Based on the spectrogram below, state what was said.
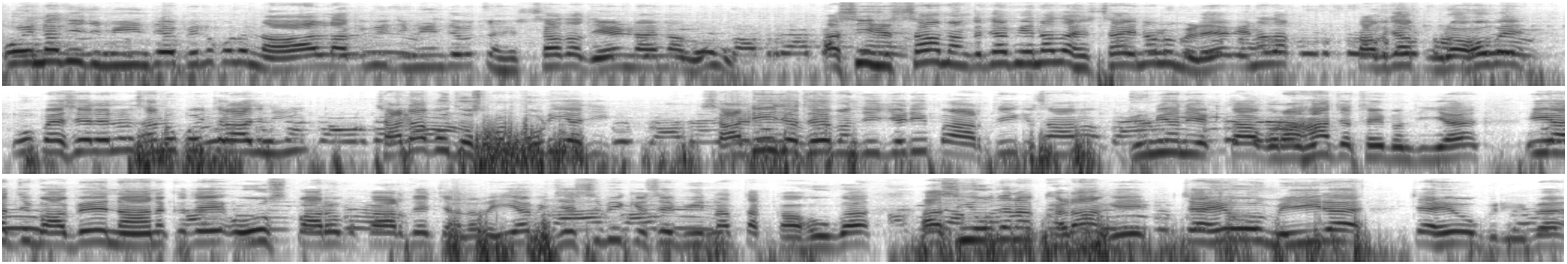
ਉਹ ਇਹਨਾਂ ਦੀ ਜ਼ਮੀਨ ਦੇ ਬਿਲਕੁਲ ਨਾਲ ਲੱਗਵੀਂ ਜ਼ਮੀਨ ਦੇ ਵਿੱਚ ਹਿੱਸਾ ਤਾਂ ਦੇਣ ਨਾ ਇਹਨਾਂ ਨੂੰ। ਅਸੀਂ ਹਿੱਸਾ ਮੰਗਦੇ ਹਾਂ ਵੀ ਇਹਨਾਂ ਦਾ ਹਿੱਸਾ ਇਹਨਾਂ ਨੂੰ ਮਿਲੇ, ਇਹਨਾਂ ਦਾ ਕਬਜ਼ਾ ਪੂਰਾ ਹੋਵੇ, ਉਹ ਪੈਸੇ ਲੈ ਲੈਣ, ਸਾਨੂੰ ਕੋਈ ਇਤਰਾਜ਼ ਨਹੀਂ। ਸਾਡਾ ਕੋਈ ਦੁਸ਼ਮਣ ਥੋੜੀ ਆ ਜੀ। ਸਾਡੀ ਜਥੇਬੰਦੀ ਜਿਹੜੀ ਭਾਰਤੀ ਕਿਸਾਨ ਯੂਨੀਅਨ ਏਕਤਾ ਗੁਰਾਹਾਂ ਜਥੇਬੰਦੀ ਆ ਇਹ ਅੱਜ ਬਾਬੇ ਨਾਨਕ ਦੇ ਉਸ ਪਰਉਪਕਾਰ ਦੇ ਚੱਲ ਰਹੀ ਆ ਵੀ ਜਿਸ ਵੀ ਕਿਸੇ ਵੀਰ ਨਾਲ ਧੱਕਾ ਹੋਊਗਾ, ਅਸੀਂ ਉਹਦੇ ਨਾਲ ਖੜਾਂਗੇ, ਚਾਹੇ ਉਹ ਅਮੀਰ ਹੈ ਚਾਹੇ ਉਹ ਗਰੀਬ ਹੈ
